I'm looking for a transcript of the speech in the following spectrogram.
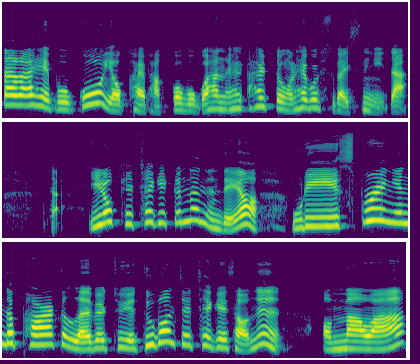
따라해보고 역할 바꿔보고 하는 활동을 해볼 수가 있습니다. 자, 이렇게 책이 끝났는데요. 우리 Spring in the Park 레벨 2의 두 번째 책에서는 엄마와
